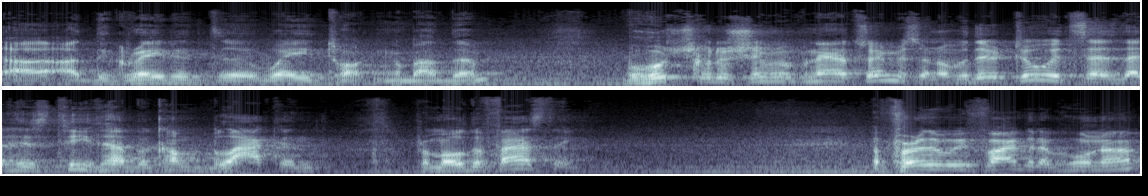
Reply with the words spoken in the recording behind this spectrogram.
a, a degraded uh, way talking about them. And over there too, it says that his teeth have become blackened from all the fasting. But further, we find that Abhuna,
